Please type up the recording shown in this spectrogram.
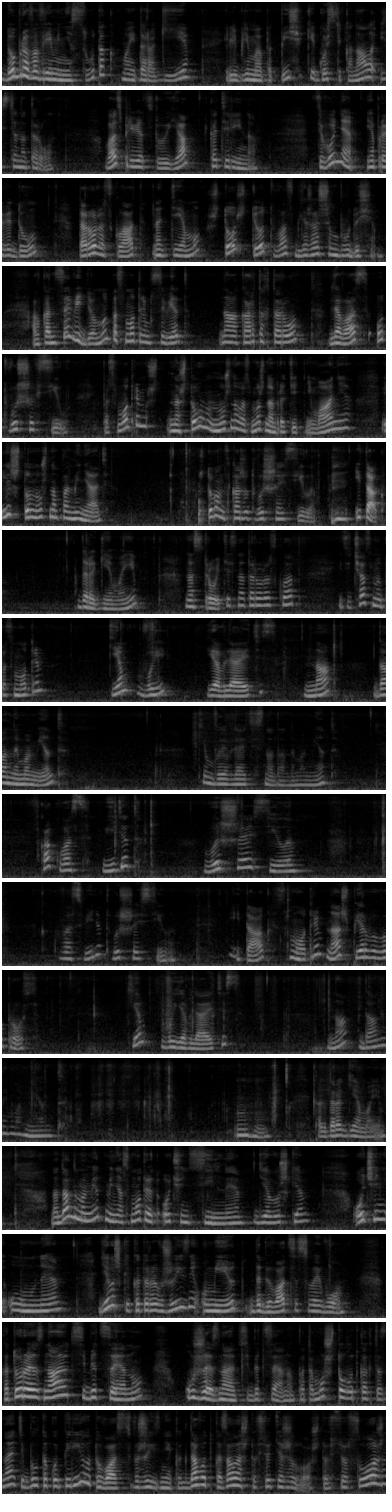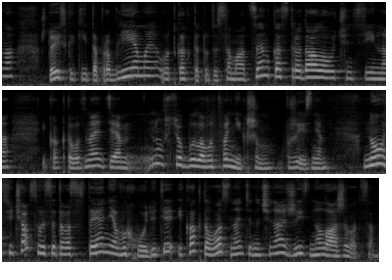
Доброго времени суток, мои дорогие и любимые подписчики, гости канала Истина Таро. Вас приветствую я, Катерина. Сегодня я проведу Таро расклад на тему, что ждет вас в ближайшем будущем. А в конце видео мы посмотрим совет на картах Таро для вас от высших сил. Посмотрим, на что вам нужно, возможно, обратить внимание или что нужно поменять. Что вам скажут высшие силы. Итак, Дорогие мои, настройтесь на Таро расклад. И сейчас мы посмотрим, кем вы являетесь на данный момент. Кем вы являетесь на данный момент. Как вас видят высшие силы. Как вас видят высшие силы. Итак, смотрим наш первый вопрос. Кем вы являетесь на данный момент? Угу. Так, дорогие мои, на данный момент меня смотрят очень сильные девушки, очень умные, девушки, которые в жизни умеют добиваться своего, которые знают себе цену, уже знают себе цену, потому что вот как-то, знаете, был такой период у вас в жизни, когда вот казалось, что все тяжело, что все сложно, что есть какие-то проблемы, вот как-то тут и самооценка страдала очень сильно, и как-то вот, знаете, ну, все было вот поникшим в жизни. Но сейчас вы с этого состояния выходите, и как-то у вас, знаете, начинает жизнь налаживаться.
